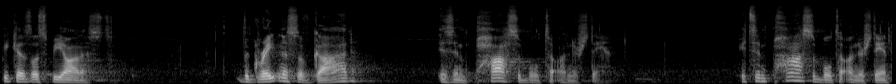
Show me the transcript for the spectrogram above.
Because let's be honest, the greatness of God is impossible to understand. It's impossible to understand.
